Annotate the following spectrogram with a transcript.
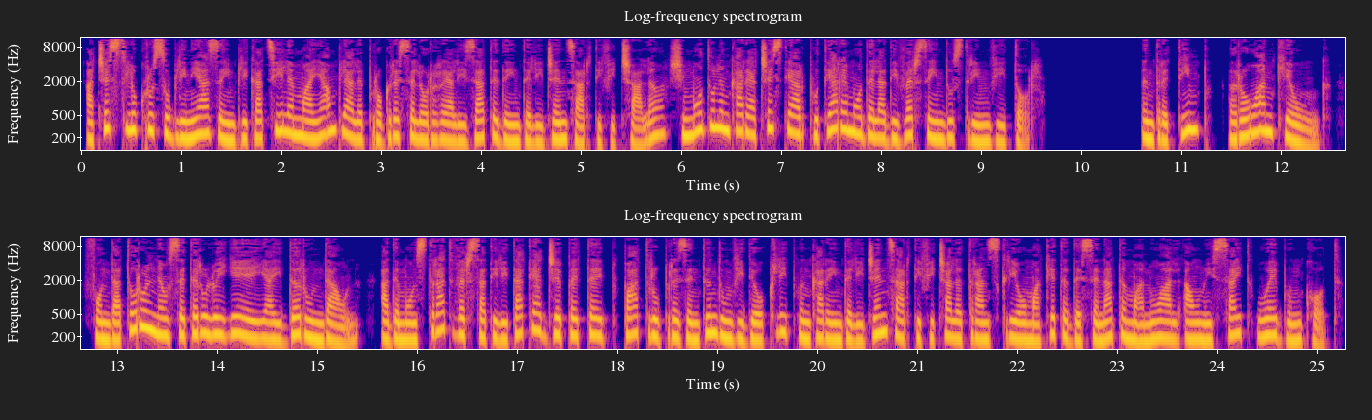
Acest lucru subliniază implicațiile mai ample ale progreselor realizate de inteligența artificială și modul în care acestea ar putea remodela diverse industrii în viitor. Între timp, Rowan Keung, fondatorul neuseterului AI The Rundown, a demonstrat versatilitatea GPT-4 prezentând un videoclip în care inteligența artificială transcrie o machetă desenată manual a unui site web în cod.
